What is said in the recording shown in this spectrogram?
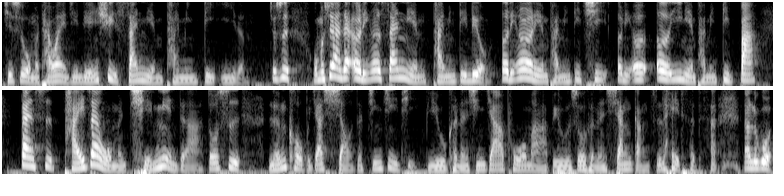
其实我们台湾已经连续三年排名第一了。就是我们虽然在二零二三年排名第六，二零二二年排名第七，二零二二一年排名第八，但是排在我们前面的啊，都是。人口比较小的经济体，比如可能新加坡嘛，比如说可能香港之类的。那如果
